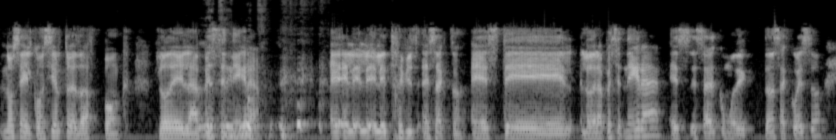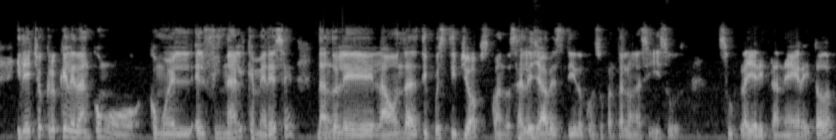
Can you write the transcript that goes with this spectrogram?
no sé, el concierto de Daft Punk, lo de la peste negra. El, el, exacto. Este, lo de la peste negra es, es, como de dónde sacó eso. Y de hecho creo que le dan como, como el, el final que merece, dándole la onda tipo Steve Jobs, cuando sale ya vestido con su pantalón así y su, su playerita negra y todo.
